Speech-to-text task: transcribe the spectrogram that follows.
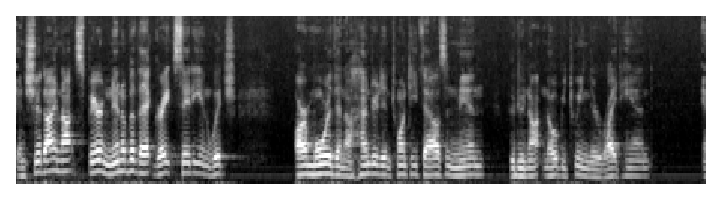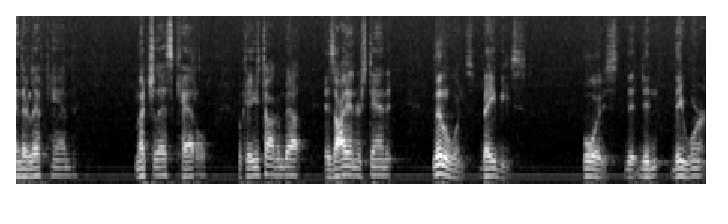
And should I not spare Nineveh, that great city in which are more than a 120,000 men who do not know between their right hand and their left hand, much less cattle? Okay, he's talking about, as I understand it, little ones, babies, boys that didn't, they weren't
